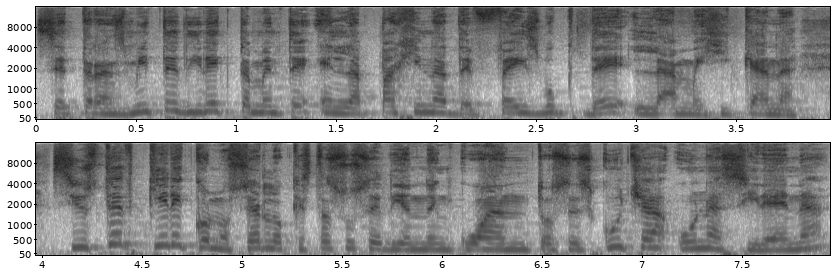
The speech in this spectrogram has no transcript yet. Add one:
se transmite directamente en la página de Facebook de La Mexicana. Si usted quiere conocer lo que está sucediendo en cuanto se escucha una sirena,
